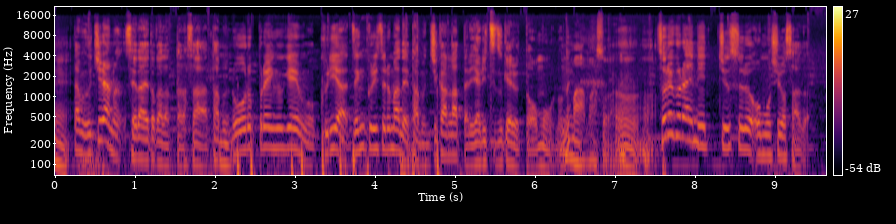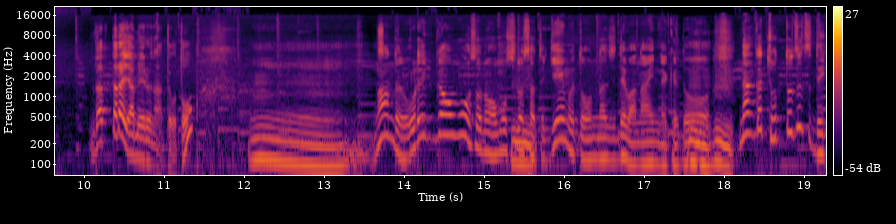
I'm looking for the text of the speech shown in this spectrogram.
うん。多分うちらの世代とかだったらさ多分ロールプレイングゲームをクリア全クリするまで多分時間があったらやり続けると思うのね、まあまあそうだね、うん、それぐらい熱中する面白さがだったらやめるなってこと？うーん。なんだろう。俺が思うその面白さってゲームと同じではないんだけど、んなんかちょっとずつで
